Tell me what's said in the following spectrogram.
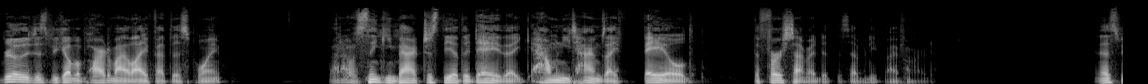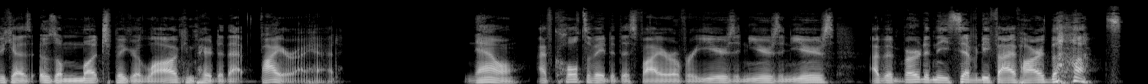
really just become a part of my life at this point. But I was thinking back just the other day, like how many times I failed the first time I did the 75 hard. And that's because it was a much bigger log compared to that fire I had. Now I've cultivated this fire over years and years and years. I've been burning these 75 hard logs.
